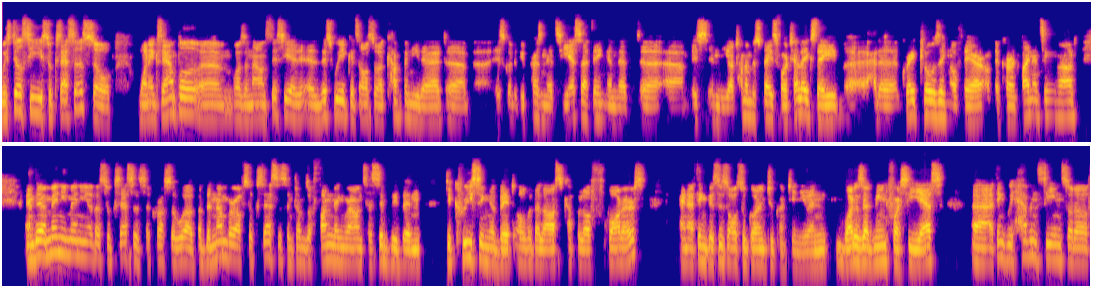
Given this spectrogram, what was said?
we still see successes. So one example um, was announced this year, uh, this week. It's also a company that uh, is going to be present at CES, I think, and that uh, um, is in the autonomous space Foretellix. They uh, had a great closing of their of their current financing round, and there are many many other successes across the world. But the number of successes in terms of funding rounds has simply been decreasing a bit over the last couple of quarters. And I think this is also going to continue. And what does that mean for CES? Uh, I think we haven't seen sort of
